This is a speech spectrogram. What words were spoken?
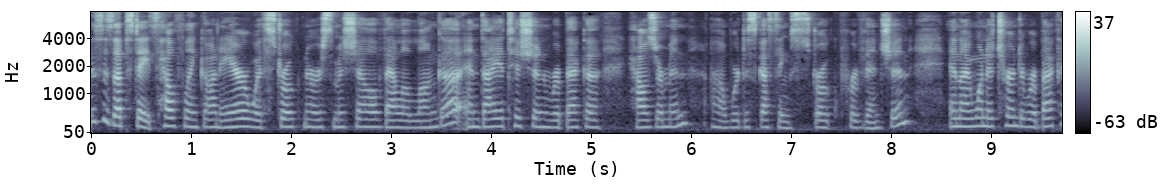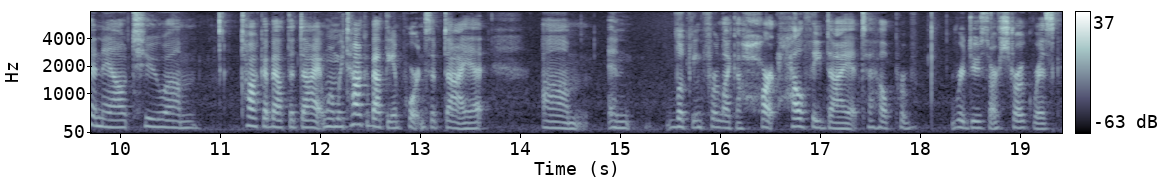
This is Upstate's HealthLink on air with stroke nurse Michelle Vallelonga and dietitian Rebecca Hauserman. Uh, we're discussing stroke prevention, and I want to turn to Rebecca now to um, talk about the diet. When we talk about the importance of diet um, and looking for like a heart healthy diet to help pre- reduce our stroke risk,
